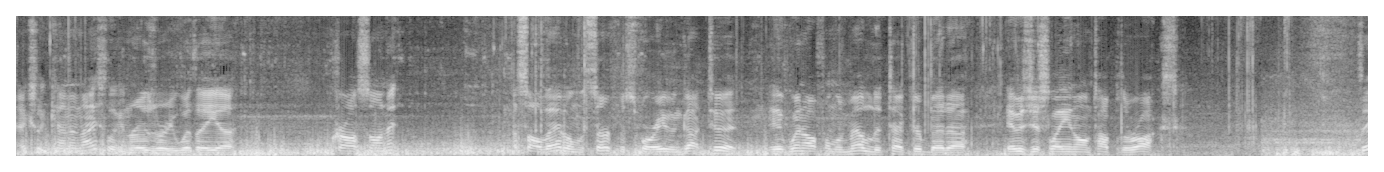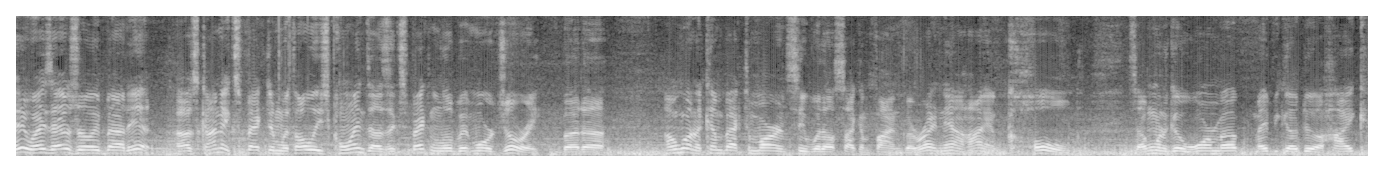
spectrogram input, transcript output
Actually, kind of nice looking rosary with a uh, cross on it. I saw that on the surface before I even got to it. It went off on the metal detector, but uh, it was just laying on top of the rocks. So anyways, that was really about it. I was kind of expecting with all these coins, I was expecting a little bit more jewelry, but uh, I'm going to come back tomorrow and see what else I can find. But right now I am cold, so I'm going to go warm up, maybe go do a hike,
